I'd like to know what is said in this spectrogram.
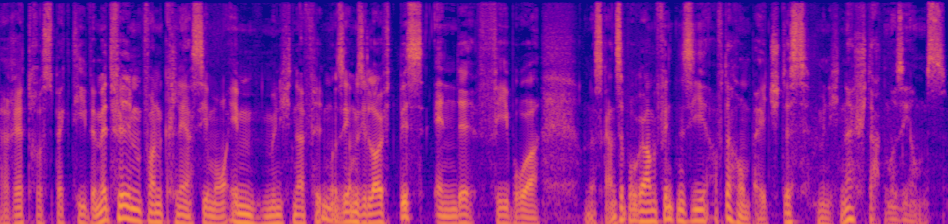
Retrospektive mit Filmen von Claire Simon im Münchner Filmmuseum. Sie läuft bis Ende Februar. Und das ganze Programm finden Sie auf der Homepage des Münchner Stadtmuseums.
